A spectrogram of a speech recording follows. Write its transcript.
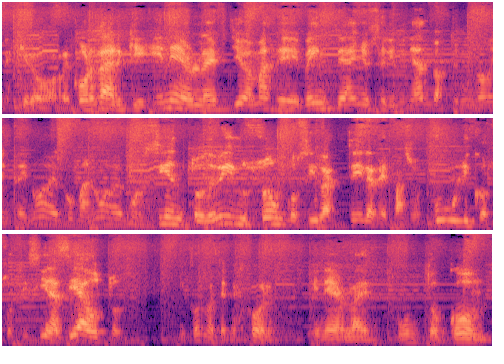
les quiero recordar que en AirLife lleva más de 20 años eliminando hasta un 99,9% de virus, hongos y bacterias de pasos públicos, oficinas y autos. Infórmate mejor en airlife.com.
